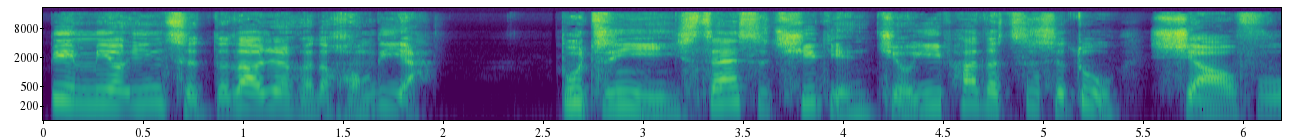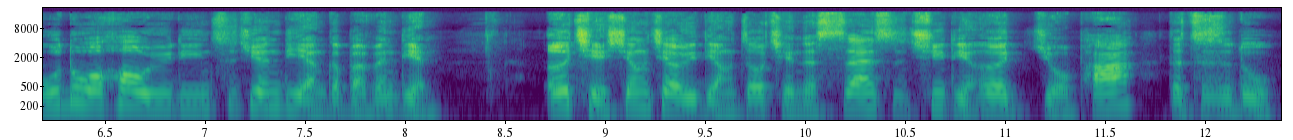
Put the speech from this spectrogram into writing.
并没有因此得到任何的红利啊！不仅以三十七点九一趴的支持度小幅落后于林志坚两个百分点，而且相较于两周前的三十七点二九趴的支持度，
